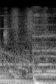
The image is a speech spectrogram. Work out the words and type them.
Yeah.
